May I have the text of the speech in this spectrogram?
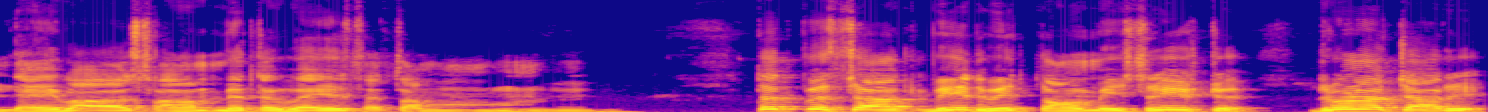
दैवा साम्यत वैसम तत्पश्चात वेद वेदताओं में श्रेष्ठ द्रोणाचार्य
